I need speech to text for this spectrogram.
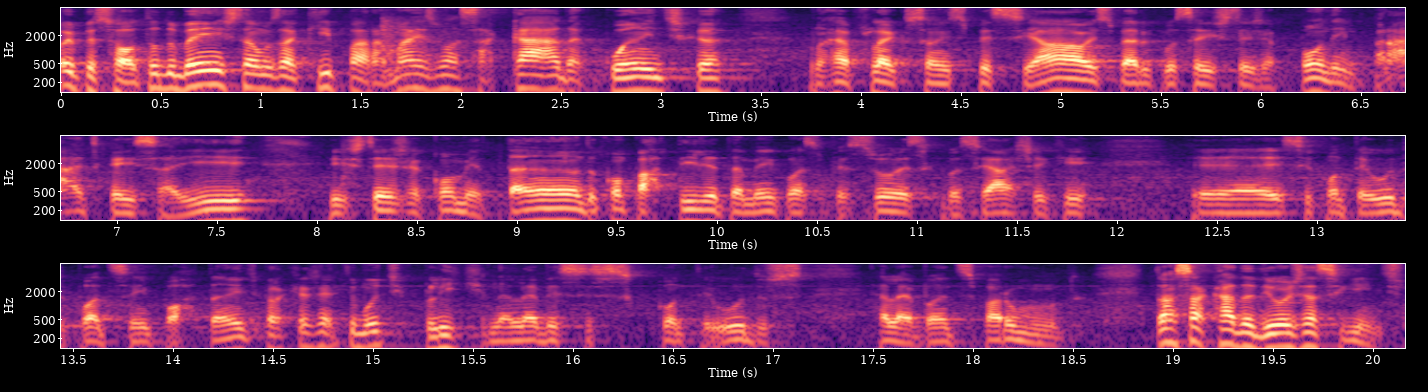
Oi, pessoal, tudo bem? Estamos aqui para mais uma sacada quântica, uma reflexão especial. Espero que você esteja pondo em prática isso aí, esteja comentando, compartilha também com as pessoas que você acha que é, esse conteúdo pode ser importante para que a gente multiplique, né? leve esses conteúdos relevantes para o mundo. Então a sacada de hoje é a seguinte:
